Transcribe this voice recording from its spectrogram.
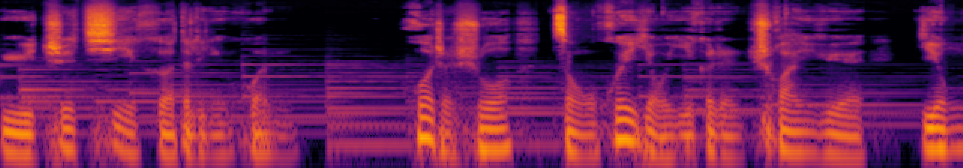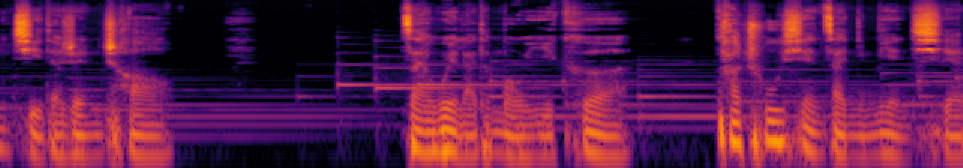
与之契合的灵魂。或者说，总会有一个人穿越拥挤的人潮，在未来的某一刻，他出现在你面前。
